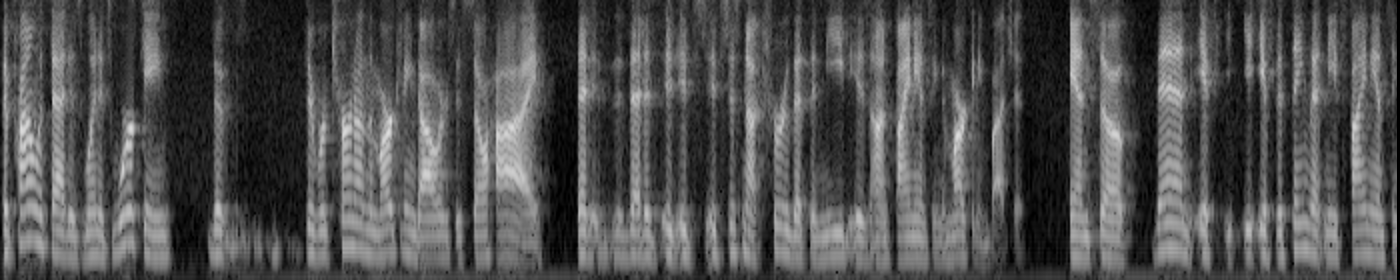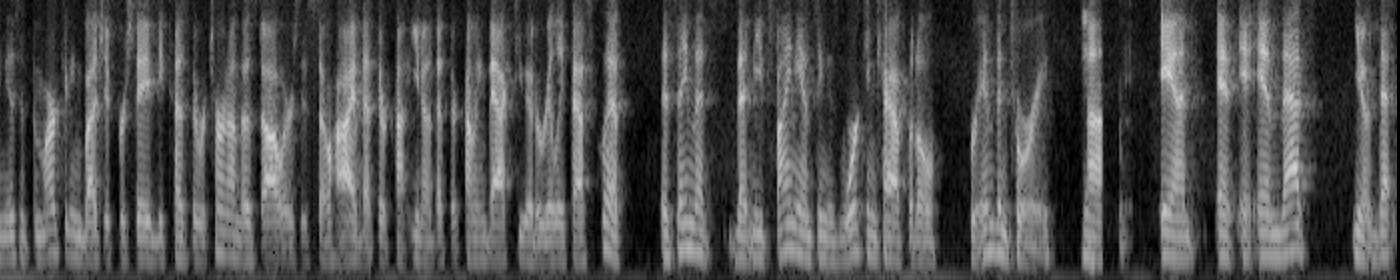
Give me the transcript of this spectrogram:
The problem with that is when it's working the the return on the marketing dollars is so high that it, that it, it, it's it's just not true that the need is on financing the marketing budget. And so then if if the thing that needs financing isn't the marketing budget per se because the return on those dollars is so high that they're you know that they're coming back to you at a really fast clip the thing that's that needs financing is working capital for inventory, yeah. um, and and and that's you know that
